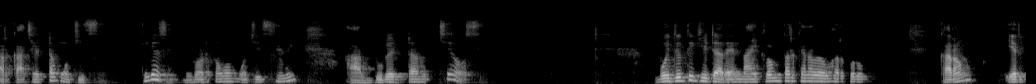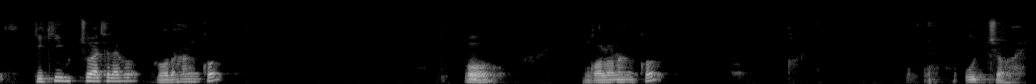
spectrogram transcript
আর কাছেরটা পঁচিশ সেমি, ঠিক আছে? নিকটতম পঁচিশ সেমি আর দূরেরটা হচ্ছে অসীম। বৈদ্যুতিক হিটারে নাইক্রোম তার কেন ব্যবহার করব কারণ এর কি কি উচ্চ আছে দেখো? রোধাঙ্ক ও গলনাঙ্ক উচ্চ হয়।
